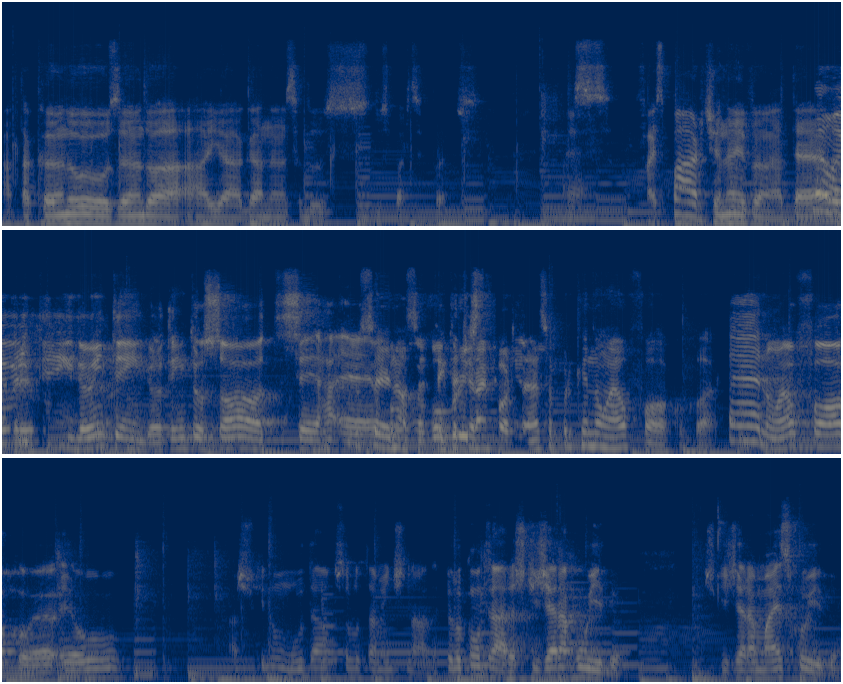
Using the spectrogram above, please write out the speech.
Atacando usando a, a, a ganância dos, dos participantes. Mas é. faz parte, né, Ivan? Até não, eu entendo, eu entendo. Eu tento só ser. É, sei, não, você tem que tirar importância porque não é o foco, claro. É, não é o foco. Eu, eu acho que não muda absolutamente nada. Pelo contrário, acho que gera ruído acho que gera mais ruído.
